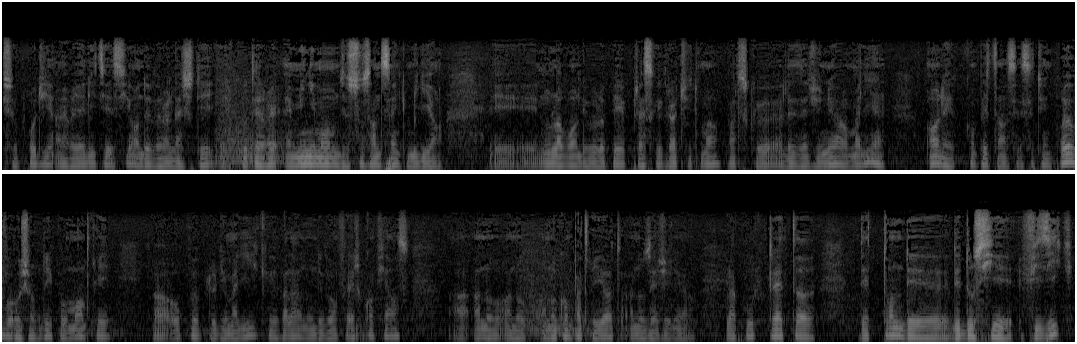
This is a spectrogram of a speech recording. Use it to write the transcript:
Ce produit, en réalité, si on devrait l'acheter, il coûterait un minimum de 65 millions. Et nous l'avons développé presque gratuitement parce que les ingénieurs maliens ont les compétences. Et c'est une preuve aujourd'hui pour montrer euh, au peuple du Mali que voilà, nous devons faire confiance à, nos, compatriotes, à nos ingénieurs. La Cour traite euh, des tonnes de, de dossiers physiques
